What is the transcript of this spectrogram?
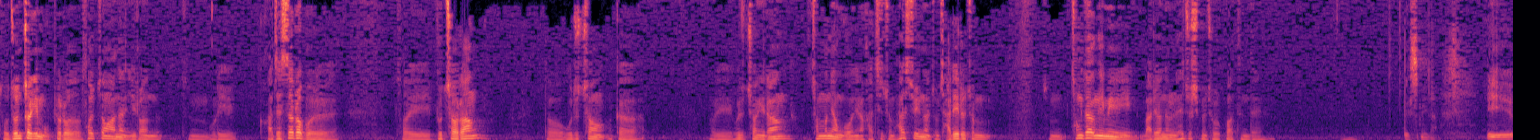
도전적인 목표로 설정하는 이런 좀 우리 과제 셋업을 저희 부처랑 또 우주청 그러니까 우리 우주청이랑 천문연구원이랑 같이 좀 할 수 있는 좀 자리를 좀, 좀 청장님이 마련을 해주시면 좋을 것 같은데 있습니다. 이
